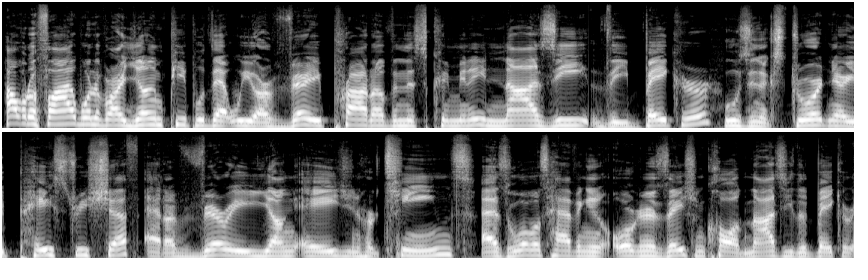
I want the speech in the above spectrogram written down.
I want to find one of our young people that we are very proud of in this community, Nazhi the baker, who's an extraordinary pastry chef at a very young age in her teens, as well as having an organization called Nazhi the Baker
